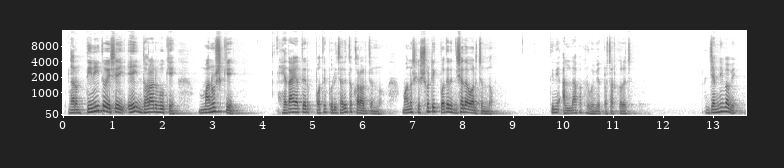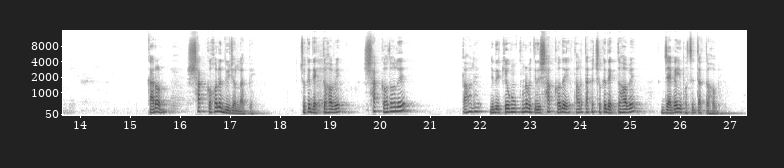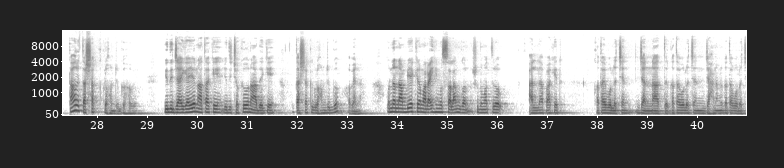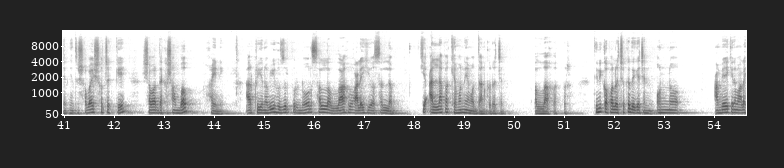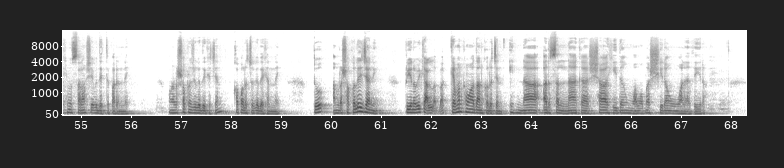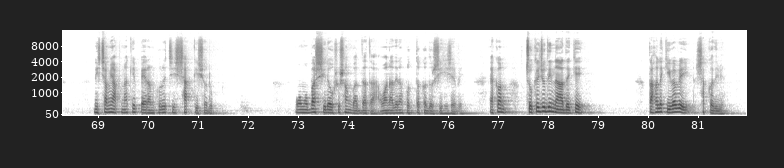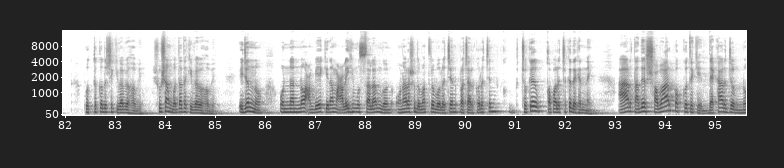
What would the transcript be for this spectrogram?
কারণ তিনিই তো এসে এই ধরার বুকে মানুষকে হেদায়তের পথে পরিচালিত করার জন্য, মানুষকে সঠিক পথের দিশা দেওয়ার জন্য তিনি আল্লাহ পাকের রবিবিয়ত প্রচার করেছেন। যেমনিভাবে কারণ সাক্ষ্য হলে দুইজন লাগবে। চোখে দেখতে হবে, সাক্ষ্য হতে হলে তাহলে যদি কেউ কোনো ব্যক্তি যদি সাক্ষ্য দেয়, তাহলে তাকে চোখে দেখতে হবে, জায়গায় উপস্থিত থাকতে হবে। তাহলে তার সাক্ষ্য গ্রহণযোগ্য হবে। যদি জায়গায়ও না থাকে, যদি চোখেও না দেখে, তার সাক্ষ্য গ্রহণযোগ্য হবে না। অন্য নাম্বিয়া কিরম আলাইহিমুসালামগণ শুধুমাত্র আল্লাহ পাকের কথাই বলেছেন, জান্নাতের কথা বলেছেন জাহানামের কথা বলেছেন, কিন্তু সবাই সচককে সবার দেখা সম্ভব হয়নি। আর প্রিয় নবী, হুজুরপুর নূর সাল্লাহ আলহি আসাল্লাম কি আল্লাহ পাক কেমন নিয়ামত দান করেছেন? আল্লাহ আকবর। তিনি কপালের চোখে দেখেছেন, অন্য আম্বিয়া কিরম আলহিমুসালাম সেভাবে দেখতে পারেন নাই। ওনারা স্বপ্ন যুগে দেখেছেন, কপালের চোখে দেখেন নাই। তো আমরা সকলেই জানি, প্রিয় নবীকে আল্লাহ কেমন ক্ষমা দান করেছেন? ইন্না আরসালনাকা শাহিদা ওয়ানাদিরা নিশ্চয় আমি আপনাকে প্রেরণ করেছি সাক্ষী স্বরূপ। ও মুবাসিরা সুসংবাদদাতা ওয়ানাদিনা প্রত্যক্ষদর্শী হিসেবে। এখন চোখে যদি না দেখে, তাহলে কিভাবেই সাক্ষ্য দিবে? প্রত্যক্ষদর্শী কীভাবে হবে? সুসংবাদদাতা কীভাবে হবে? এই জন্য অন্যান্য আম্বিয়া কিরাম আলিহিমুসালামগণ ওনারা শুধুমাত্র বলেছেন, প্রচার করেছেন, চোখে কপালের চোখে দেখেন নাই। আর তাদের সবার পক্ষ থেকে দেখার জন্য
